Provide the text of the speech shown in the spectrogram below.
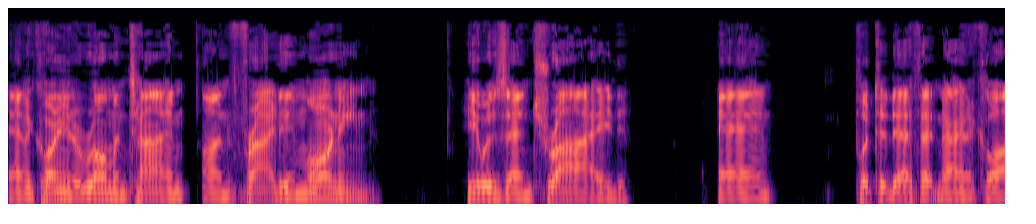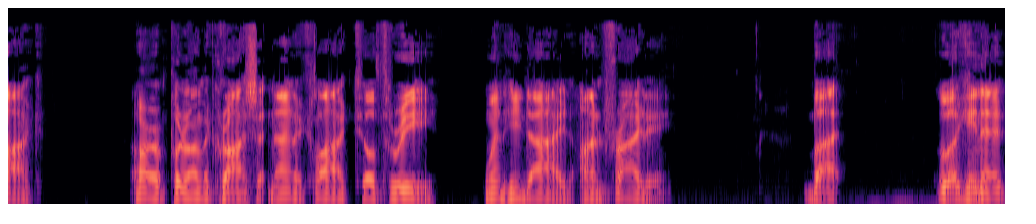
and according to Roman time, on Friday morning, he was then tried and put to death at nine o'clock, or put on the cross at nine o'clock till three when he died on Friday. But looking at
